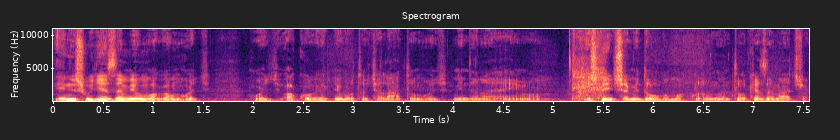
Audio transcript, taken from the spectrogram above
én is úgy érzem jó magam, hogy hogy akkor vagyok nyugodt, hogyha látom, hogy minden a helyén van. És nincs semmi dolgom akkor onnantól kezdve már csak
